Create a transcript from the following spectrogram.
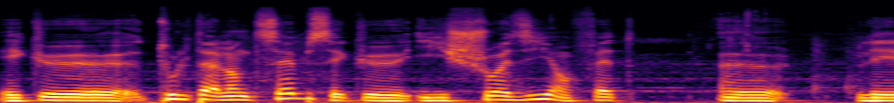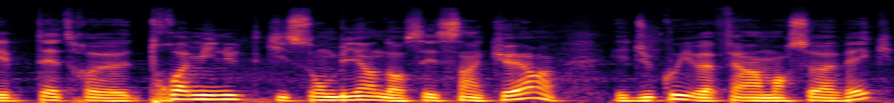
Et que tout le talent de Seb, c'est qu'il choisit en fait euh, les peut-être 3 minutes qui sont bien dans ces 5 heures. Et du coup, il va faire un morceau avec.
